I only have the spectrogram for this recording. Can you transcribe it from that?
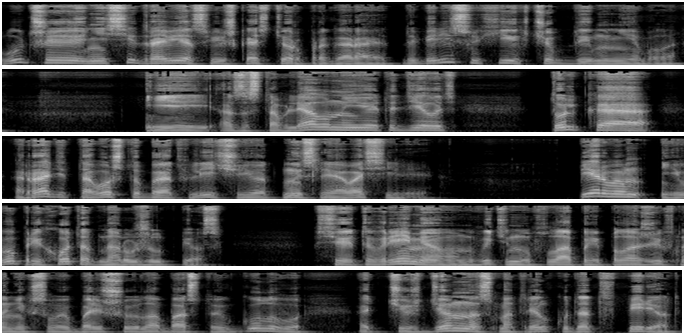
Лучше неси дровец, видишь, костер прогорает. Да бери сухих, чтоб дыму не было». И а заставлял он ее это делать только ради того, чтобы отвлечь ее от мысли о Василии. Первым его приход обнаружил пес — все это время он, вытянув лапы и положив на них свою большую лобастую голову, отчужденно смотрел куда-то вперед.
